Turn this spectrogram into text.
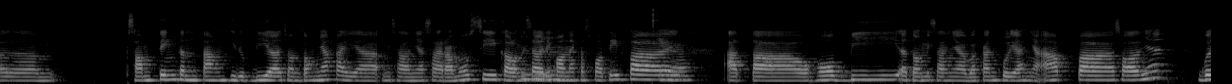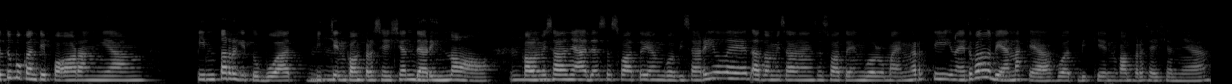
em, something tentang hidup dia. Contohnya kayak misalnya selera musik, kalau misalnya Mhm. di-connect ke Spotify Iya. atau hobi atau misalnya bahkan kuliahnya apa. Soalnya gue tuh bukan tipe orang yang pinter gitu buat bikin Mhm. conversation dari nol. Kalau Mhm. misalnya ada sesuatu yang gue bisa relate atau misalnya sesuatu yang gue lumayan ngerti, nah itu kan lebih enak ya buat bikin conversationnya.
